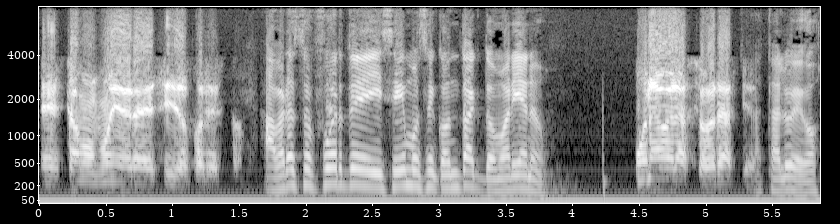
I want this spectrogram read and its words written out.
estamos muy agradecidos por esto. Abrazo fuerte y seguimos en contacto, Mariano. Un abrazo, gracias. Hasta luego.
